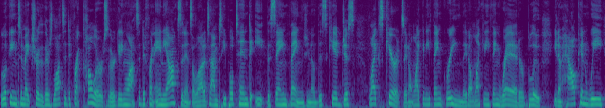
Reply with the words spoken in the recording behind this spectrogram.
looking to make sure that there's lots of different colors so they're getting lots of different antioxidants. A lot of times people tend to eat the same things. You know, this kid just likes carrots. They don't like anything green. They don't like anything red or blue. You know, how can we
